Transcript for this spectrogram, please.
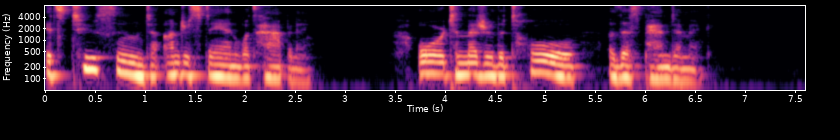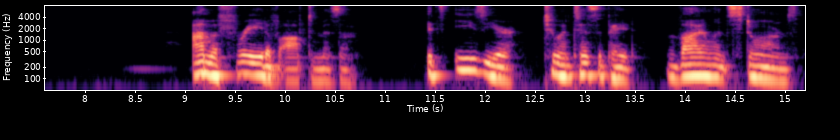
It's too soon to understand what's happening or to measure the toll of this pandemic. I'm afraid of optimism. It's easier to anticipate violent storms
